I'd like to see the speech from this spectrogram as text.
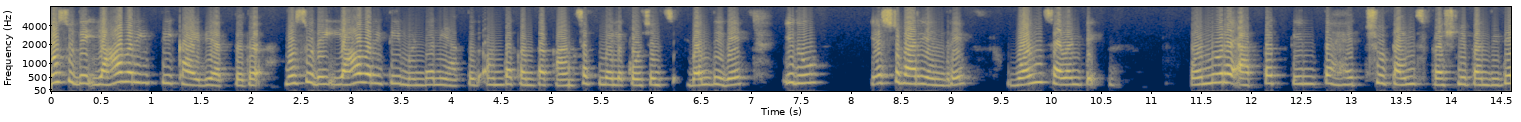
ಮಸೂದೆ ಯಾವ ರೀತಿ ಕಾಯ್ದೆ ಆಗ್ತದ? ಮಸೂದೆ ಯಾವ ರೀತಿ ಮಂಡನೆ ಆಗ್ತದ ಅಂತಕ್ಕಂಥ ಕಾನ್ಸೆಪ್ಟ್ ಮೇಲೆ ಕ್ವಶನ್ಸ್ ಬಂದಿದೆ. ಇದು ಎಷ್ಟು ಬಾರಿ ಅಂದ್ರೆ ಒನ್ ಸೆವೆಂಟಿ ಒನ್ನೂರ ಎಪ್ಪತ್ತಕ್ಕಿಂತ ಹೆಚ್ಚು ಟೈಮ್ಸ್ ಪ್ರಶ್ನೆ ಬಂದಿದೆ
